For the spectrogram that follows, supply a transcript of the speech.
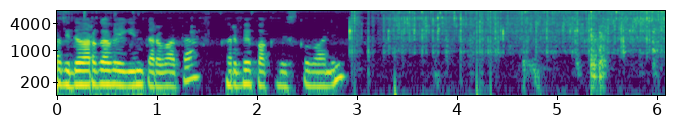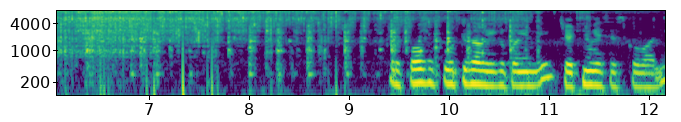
అవి దోరగా వేగిన తర్వాత కరివేపాకు వేసుకోవాలి. ఇప్పుడు పోపు పూర్తిగా వేగిపోయింది. చట్నీ వేసేసుకోవాలి.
